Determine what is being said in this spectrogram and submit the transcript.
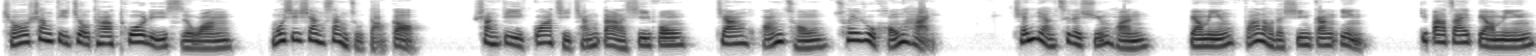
求上帝救他脱离死亡。摩西向上主祷告，上帝刮起强大的西风，将蝗虫吹入红海。前两次的循环表明法老的心刚硬。第八灾表明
